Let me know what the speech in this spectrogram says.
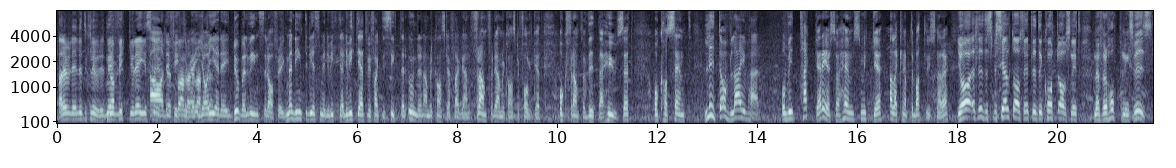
Ja, det blir lite klurigt, men jag fick ju dig i slutet Ja, det fick på du andra mig. debatten. Jag ger dig dubbel vinst idag Fredrik. Men det är inte det som är det viktiga. Det viktiga är att vi faktiskt sitter under den amerikanska flaggan, framför det amerikanska folket och framför Vita huset. Och har sänt lite av live här. Och vi tackar er så hemskt mycket, alla Knappt Debatt-lyssnare. Ja, ett lite speciellt avsnitt, ett lite kort avsnitt, men förhoppningsvis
